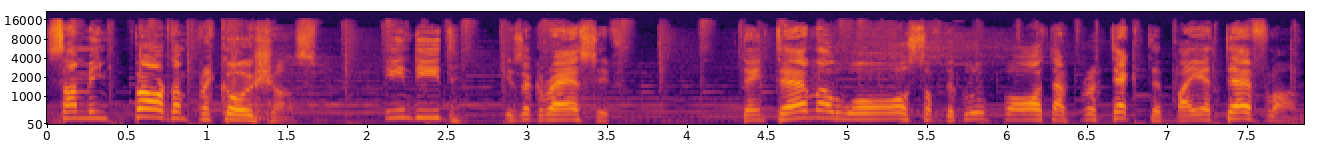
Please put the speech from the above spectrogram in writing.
some important precautions. Indeed, is aggressive. The internal walls of the glue pot are protected by a Teflon.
